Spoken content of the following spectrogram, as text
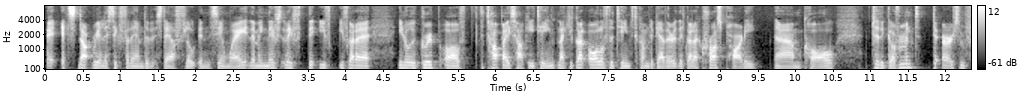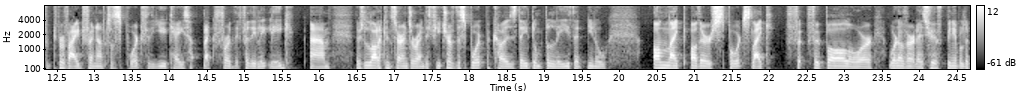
it's not realistic for them to stay afloat in the same way. I mean, they've they've they, you've you've got a you know a group of the top ice hockey team, like you've got all of the teams to come together. They've got a cross party um, call to the government to urge them for, to provide financial support for the UK's like for the for the elite league. Um, there's a lot of concerns around the future of the sport because they don't believe that you know unlike other sports like f- football or whatever it is who have been able to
